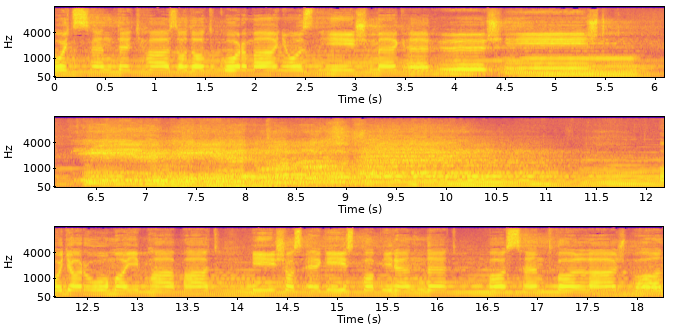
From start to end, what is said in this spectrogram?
hogy szent egyházadat kormányozd és megerősítsd, hogy a római pápát és az egész papirendet a szent vallásban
